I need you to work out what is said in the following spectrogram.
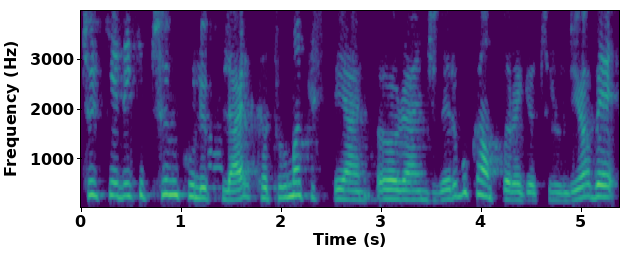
Türkiye'deki tüm kulüpler katılmak isteyen öğrencileri bu kamplara götürülüyor ve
